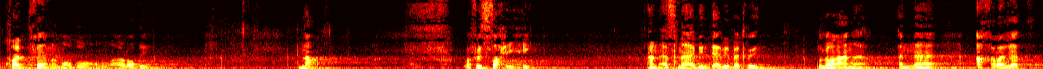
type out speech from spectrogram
وخالد فهم الموضوع والله رضي نعم. وفي الصحيح عن أسماء بنت أبي بكر رضي الله عنها أنها أخرجت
